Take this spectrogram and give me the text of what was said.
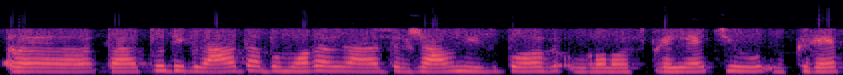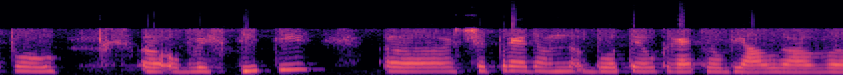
Uh, pa tudi vlada bo morala državni zbor o sprejetju ukrepov uh, obvestiti. Eh, še preden bo te ukrepe objavila v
